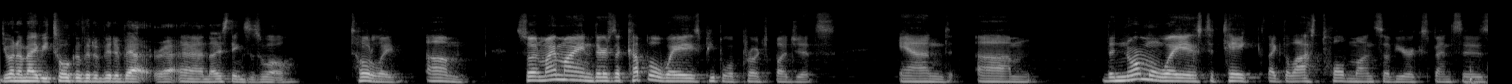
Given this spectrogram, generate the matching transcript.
you want to maybe talk a little bit about uh, those things as well? Totally. Um so in my mind there's a couple ways people approach budgets and um, the normal way is to take like the last 12 months of your expenses,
